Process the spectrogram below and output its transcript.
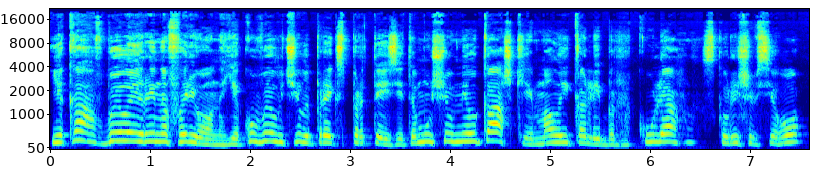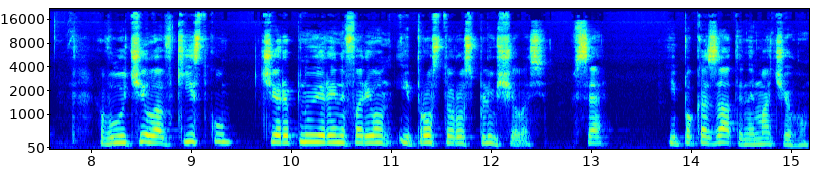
яка вбила Ірина Фаріон, яку вилучили при експертизі? Тому що в мілкашки малий калібр. Куля, скоріше всього, влучила в кістку черепну Ірини Фаріон і просто розплющилась. Все. І показати нема чого.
